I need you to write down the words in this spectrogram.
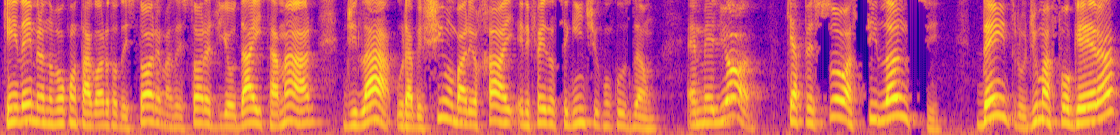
quem lembra, não vou contar agora toda a história, mas a história de Yodai e Tamar, de lá, o Rabi Shimon Bar Yochai, ele fez a seguinte conclusão. É melhor que a pessoa se lance dentro de uma fogueira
